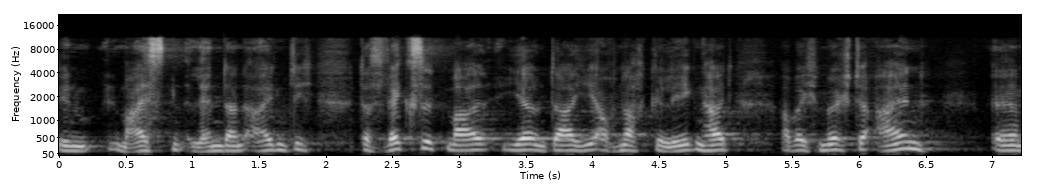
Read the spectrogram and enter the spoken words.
den meisten Ländern eigentlich. Das wechselt mal hier und da, je auch nach Gelegenheit. Aber ich möchte ein, äh,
